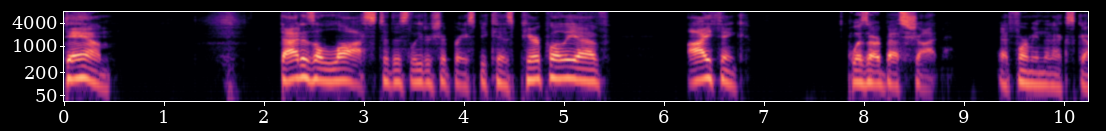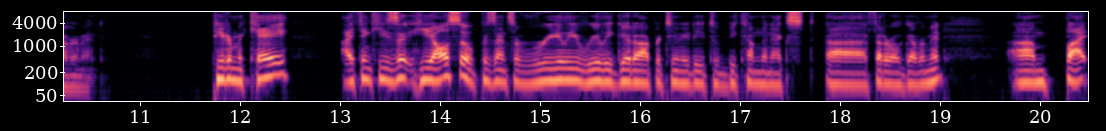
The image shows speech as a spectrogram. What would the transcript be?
damn, that is a loss to this leadership race because Pierre Poilievre, I think, was our best shot at forming the next government. Peter MacKay, I think he's a, he also presents a really really good opportunity to become the next uh, federal government, um, but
